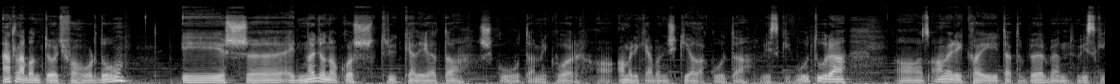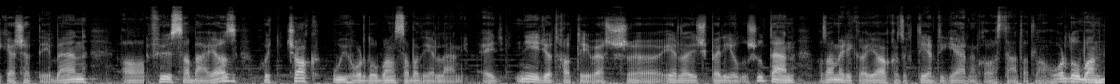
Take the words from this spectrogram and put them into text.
Általában tölgyfahordó, és egy nagyon okos trükkel élt a skót, amikor Amerikában is kialakult a whisky kultúra, az amerikai, tehát a bourbon whisky esetében a fő szabály az, hogy csak új hordóban szabad érlelni. Egy 4-5-6 éves érlelés periódus után az amerikaiak azok térdig járnak a használhatatlan hordóban, mm.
